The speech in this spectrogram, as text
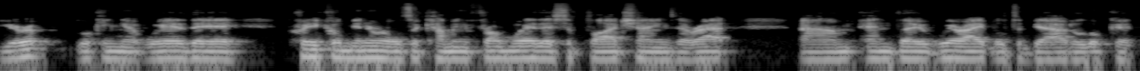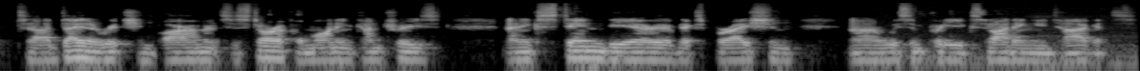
Europe looking at where their critical minerals are coming from, where their supply chains are at, um, and the, we're able to be able to look at uh, data-rich environments, historical mining countries, and extend the area of exploration uh, with some pretty exciting new targets.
